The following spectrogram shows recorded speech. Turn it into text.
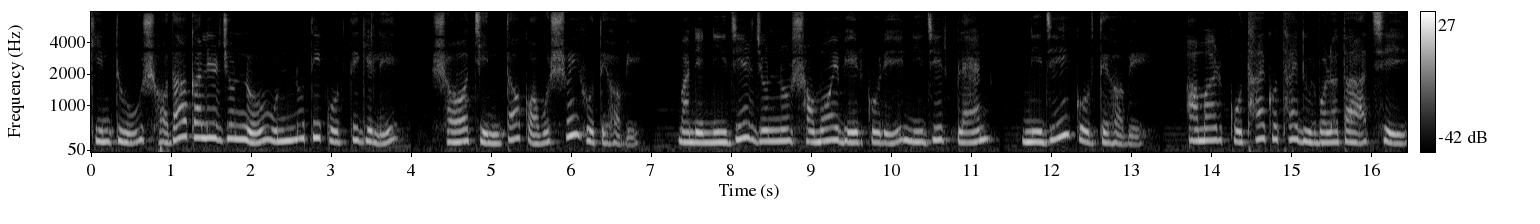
কিন্তু সদাকালের জন্য উন্নতি করতে গেলে সচিন্তক অবশ্যই হতে হবে। মানে নিজের জন্য সময় বের করে নিজের প্ল্যান নিজেই করতে হবে। আমার কোথায় কোথায় দুর্বলতা আছে,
